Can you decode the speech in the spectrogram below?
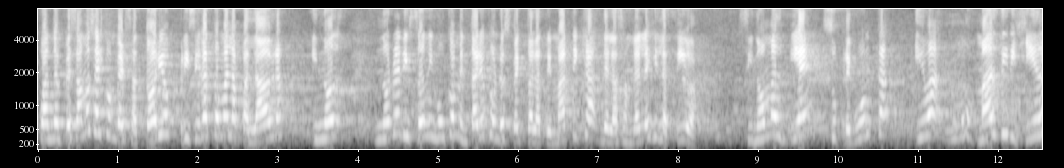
Cuando empezamos el conversatorio, Priscila toma la palabra y no, no realizó ningún comentario con respecto a la temática de la Asamblea Legislativa, sino más bien su pregunta iba más dirigida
